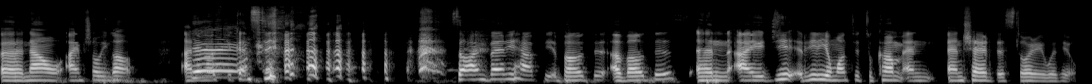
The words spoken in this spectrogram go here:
uh, now I'm showing up. I don't Yay! know if you can see. so I'm very happy about the, about this, and I really wanted to come and and share this story with you.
